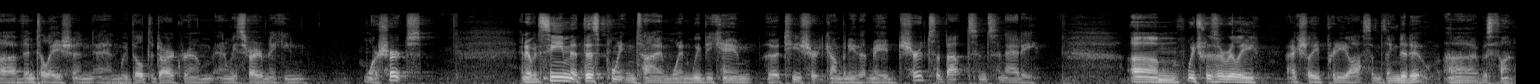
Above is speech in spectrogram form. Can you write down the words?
uh, ventilation and we built a dark room and we started making more shirts. And it would seem at this point in time when we became the t-shirt company that made shirts about Cincinnati, um, which was a really, actually pretty awesome thing to do. Uh, it was fun.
